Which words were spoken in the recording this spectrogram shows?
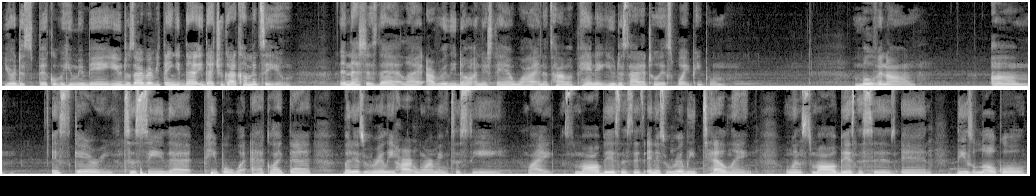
You're a despicable human being. You deserve everything that, that you got coming to you. And that's just that. Like, I really don't understand why, in a time of panic, you decided to exploit people moving on. Um, it's scary to see that people would act like that, but it's really heartwarming to see like small businesses, and it's really telling when small businesses and these local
